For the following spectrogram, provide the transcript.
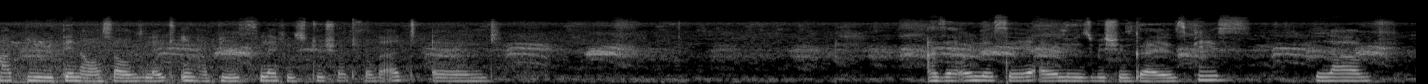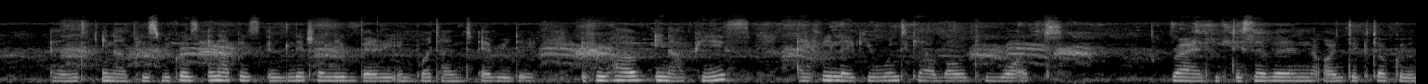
happy within ourselves like inner peace life is too short for that and as I always say, I always wish you guys peace, love, and inner peace because inner peace is literally very important every day. If you have inner peace, I feel like you won't care about what Ryan57 on TikTok will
